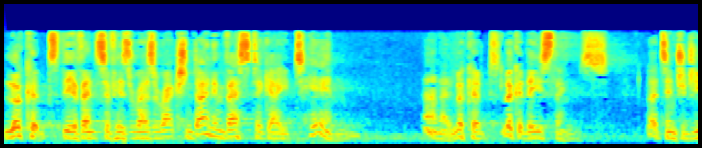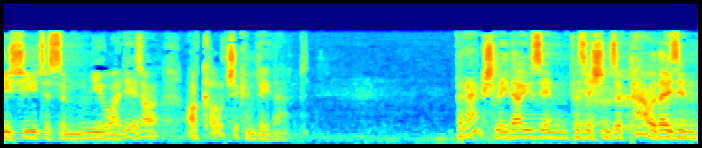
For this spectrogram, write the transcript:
look at the events of his resurrection. Don't investigate him. No, no, look at, look at these things. Let's introduce you to some new ideas. Our, our culture can do that. But actually, those in positions of power, those in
